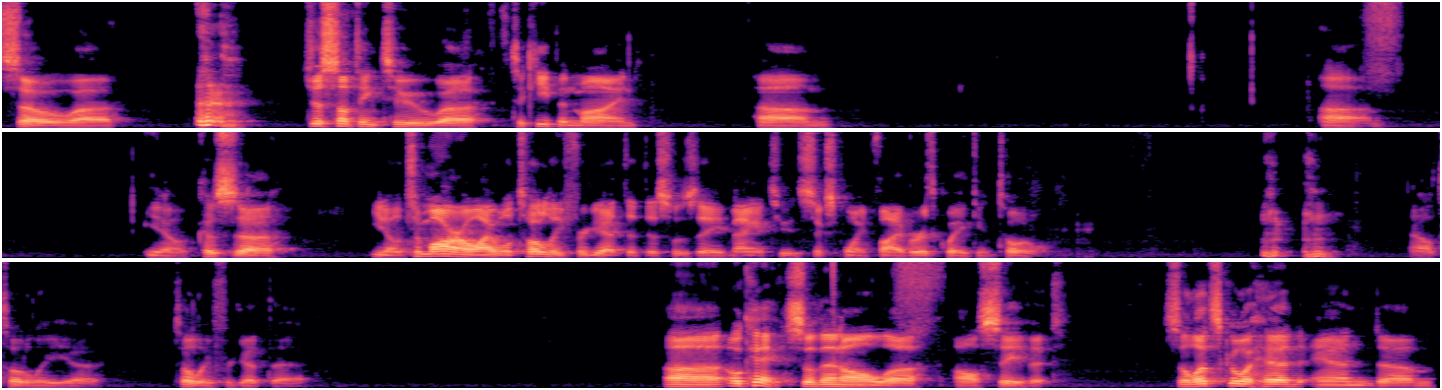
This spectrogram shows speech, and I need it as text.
So uh, just something to uh, to keep in mind. Um, um, you know, because uh, you know tomorrow I will totally forget that this was a magnitude 6.5 earthquake in total. I'll totally uh, totally forget that. Uh, okay, so then I'll uh, I'll save it. So let's go ahead and um,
